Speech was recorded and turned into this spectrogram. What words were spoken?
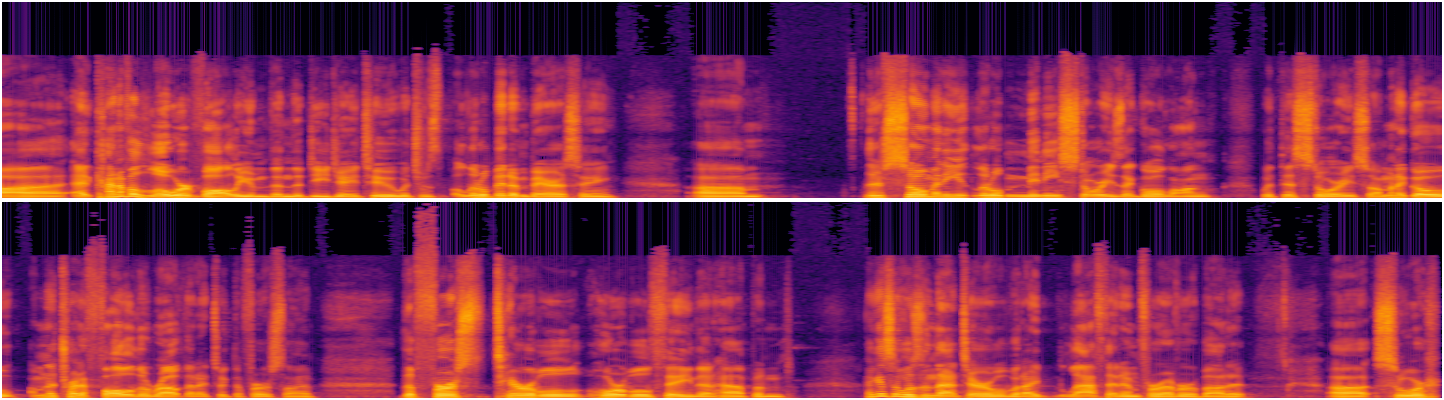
uh, at kind of a lower volume than the DJ too, which was a little bit embarrassing. Um, there's so many little mini stories that go along with this story, so I'm gonna go. I'm gonna try to follow the route that I took the first time. The first terrible, horrible thing that happened. I guess it wasn't that terrible, but I laughed at him forever about it. Uh, so we're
